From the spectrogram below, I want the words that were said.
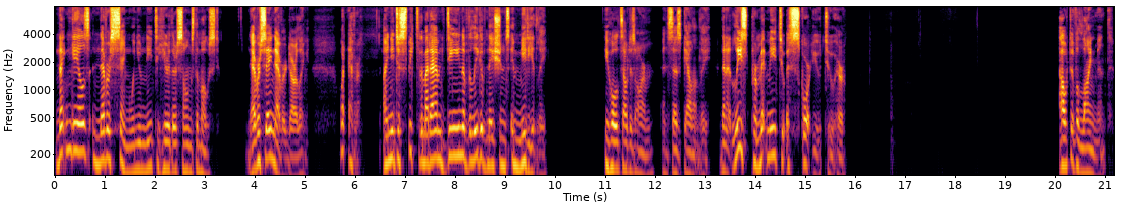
Nightingales never sing when you need to hear their songs the most. Never say never, darling. Whatever. I need to speak to the Madame Dean of the League of Nations immediately. He holds out his arm and says gallantly, Then at least permit me to escort you to her. Out of alignment.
